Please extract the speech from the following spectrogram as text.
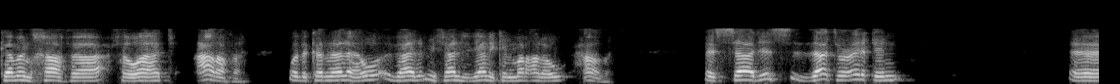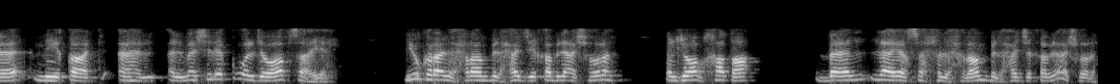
كمن خاف فوات عرفة. وذكرنا له مثال ذلك المرأة لو حاضت. السادس ذات عرق آه، ميقات أهل المشرق والجواب صحيح. يكره الإحرام بالحج قبل أشهره؟ الجواب خطأ بل لا يصح الإحرام بالحج قبل أشهره.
